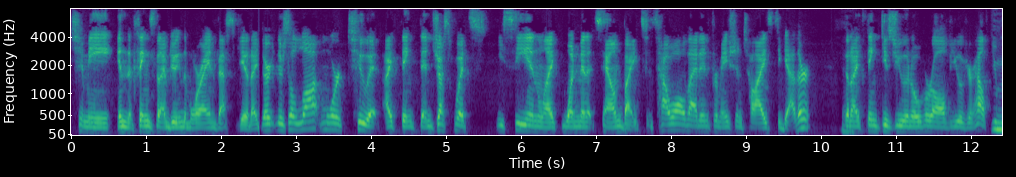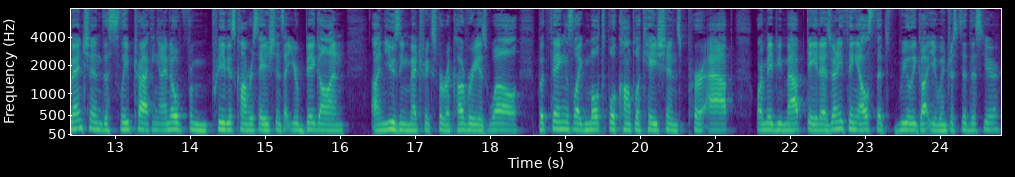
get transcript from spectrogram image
to me in the things that I'm doing the more I investigate it. I, there, there's a lot more to it, I think, than just what you see in like one minute sound bites. It's how all that information ties together that I think gives you an overall view of your health. You mentioned the sleep tracking. I know from previous conversations that you're big on on using metrics for recovery as well, but things like multiple complications per app or maybe map data. Is there anything else that's really got you interested this year?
